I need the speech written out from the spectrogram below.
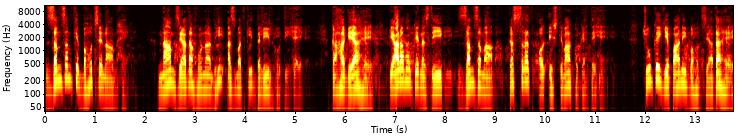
زمزم کے بہت سے نام ہیں۔ نام زیادہ ہونا بھی عظمت کی دلیل ہوتی ہے۔ کہا گیا ہے کہ آراموں کے نزدیک زمزمہ کثرت اور اجتماع کو کہتے ہیں۔ چونکہ یہ پانی بہت زیادہ ہے،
